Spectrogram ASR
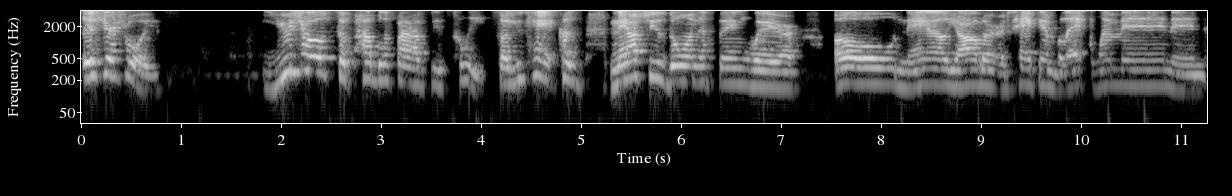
it's your choice. You chose to publicize these tweets, so you can't because now she's doing this thing where oh, now y'all are attacking black women and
